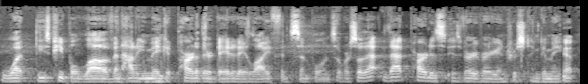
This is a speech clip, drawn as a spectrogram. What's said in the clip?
what these people love and how do you make it part of their day to day life and simple and so forth. So that that part is, is very very interesting to me. Yep.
